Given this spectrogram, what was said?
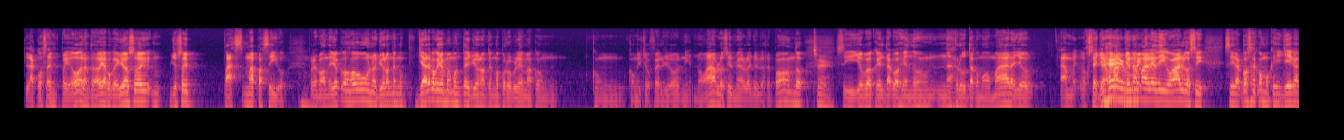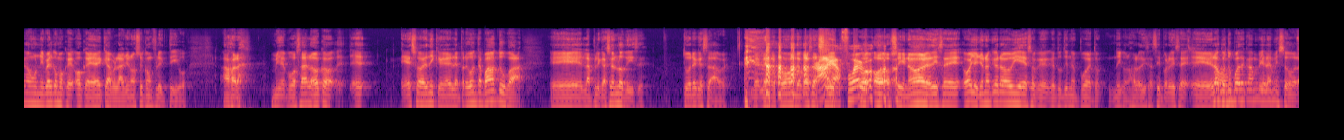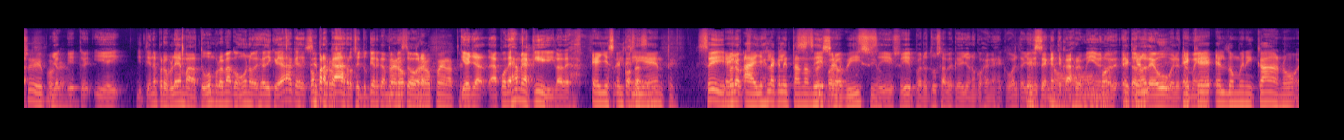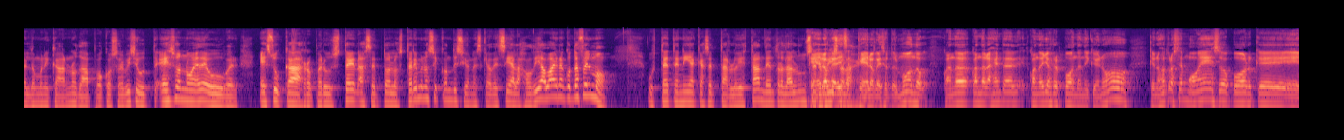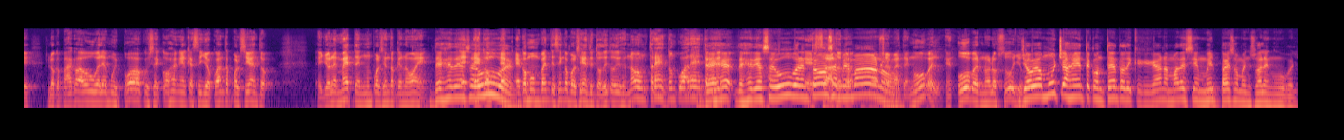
la cosa empeora todavía, porque yo soy, yo soy pas- más pasivo. Pero cuando yo cojo uno, yo no tengo, ya después que yo me monté, yo no tengo problema con, con, con el chofer. Yo ni- no hablo, si él me habla, yo le respondo. Sí. Si yo veo que él está cogiendo una ruta como mala, yo... mí- o sea, yo, Hey, nada más- yo nada más le digo algo si, si las cosas como que llegan a un nivel como que, ok, hay que hablar, yo no soy conflictivo. Ahora, mi esposa, loco, eh, eh, eso es de que le pregunta, ¿para dónde tú vas? Eh, la aplicación lo dice. Tú eres que sabes. Le, le responde cosas así. ¡Ay, a fuego! O, si no, le dice, oye, yo no quiero oír eso que, que tú tienes puesto. Digo, no se lo dice así, pero dice, eh, loco, No. tú puedes cambiar la emisora. Sí, porque- Yo- y, y- y tiene problemas. Tuvo un problema con uno. Dice, que, ah, que Sí, compra pero- carro si tú quieres cambiar pero- emisora. pero espérate. Y ella, ah, pues déjame aquí y la deja. Ella es el así. Sí, pero... a ella es la que le están dando Sí, el pero- servicio. Sí, sí, pero tú sabes que ellos no cogen ese corte. Ellos Es- dicen, este no, carro es mío, no, es esto no es de Uber, esto es es, que el dominicano, el dominicano da poco servicio. Usted- eso no es de Uber, es su carro, pero usted aceptó los términos y condiciones que decía la jodida vaina que usted firmó. Usted tenía que aceptarlo y están dentro de darle un Que es, lo que servicio dice, a la que es lo que dice todo el mundo. Cuando, cuando la gente, cuando ellos responden de que no, que nosotros hacemos eso porque lo que paga Uber es muy poco y se cogen el que sé yo cuánto por ciento. Ellos le meten un por ciento que no es. Deje de hacer es, Uber. Es, es como un 25% y todito dicen, no, un 30, un 40. Deje, deje de hacer Uber entonces, Exacto, mi no- hermano. No se meten en Uber. En Uber no es lo suyo. Yo veo mucha gente contenta de que, que gana más de 100 mil pesos mensuales en Uber.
